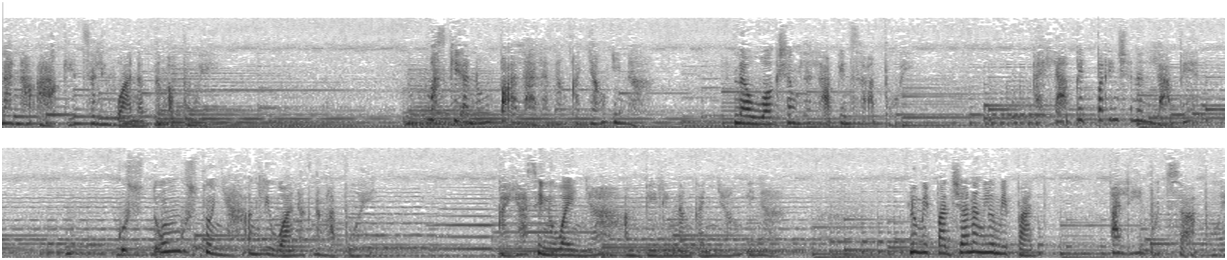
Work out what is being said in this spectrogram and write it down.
na naakit sa liwanag ng apoy. Maski anong paalala ng na huwag siyang lalapit sa apoy. Ay lapit pa rin siya ng lapit. Gustong gusto niya ang liwanag ng apoy. Kaya sinuway niya ang piling ng kanyang ina. Lumipad siya ng lumipad, palibot sa apoy.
